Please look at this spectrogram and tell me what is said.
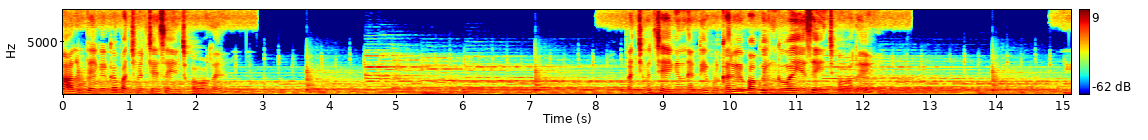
తాలింపు వేగాక పచ్చిమిర్చి వేసి వేయించుకోవాలి. పచ్చిమిర్చి వేగిందండి. ఇప్పుడు కరివేపాకు ఇంగువ వేసి వేయించుకోవాలి. ఈ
